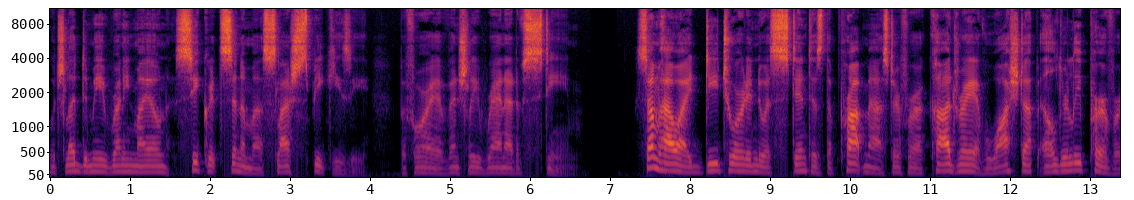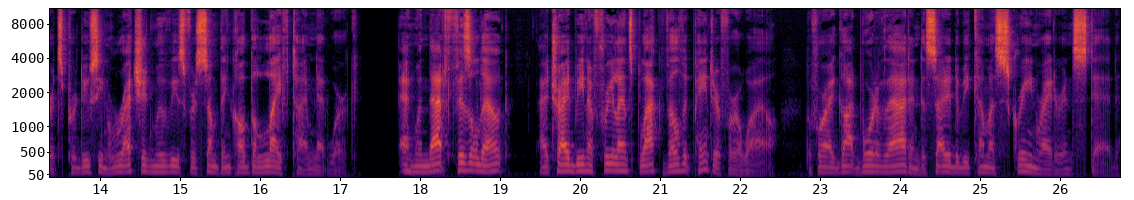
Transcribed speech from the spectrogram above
which led to me running my own secret cinema slash speakeasy before I eventually ran out of steam. Somehow I detoured into a stint as the prop master for a cadre of washed up elderly perverts producing wretched movies for something called the Lifetime Network. And when that fizzled out, I tried being a freelance black velvet painter for a while, before I got bored of that and decided to become a screenwriter instead.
